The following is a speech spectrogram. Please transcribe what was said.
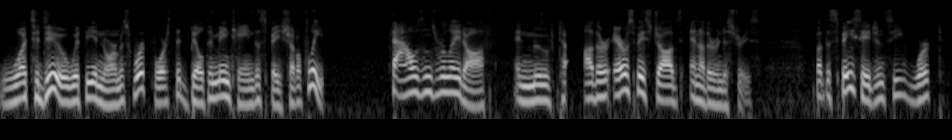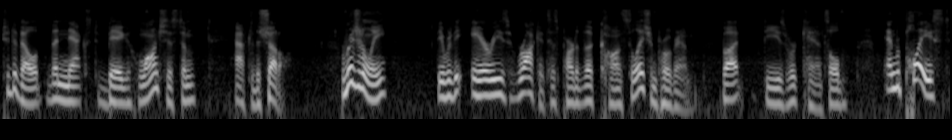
what to do with the enormous workforce that built and maintained the Space Shuttle fleet. Thousands were laid off and moved to other aerospace jobs and other industries. But the space agency worked to develop the next big launch system after the shuttle. Originally, they were the Ares rockets as part of the Constellation program, but these were canceled and replaced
